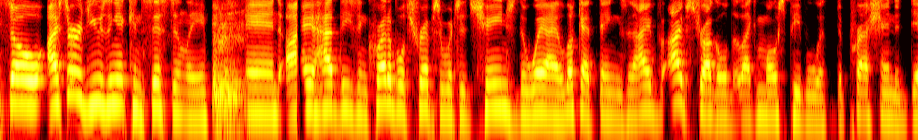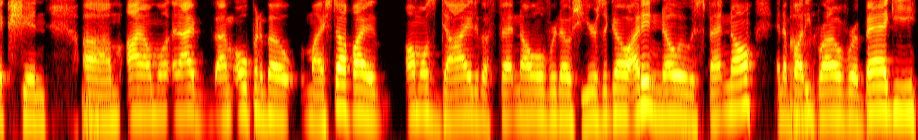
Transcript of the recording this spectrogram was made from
so I started using it consistently, and I had these incredible trips, which had changed the way I look at things. And I've I've struggled like most people with depression, addiction. Um, I almost and I I'm open about my stuff. I almost died of a fentanyl overdose years ago. I didn't know it was fentanyl, and a buddy Uh. brought over a baggie,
